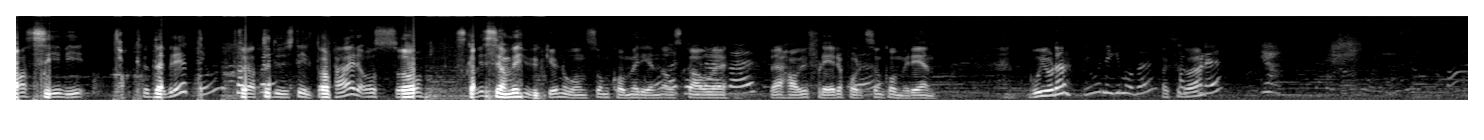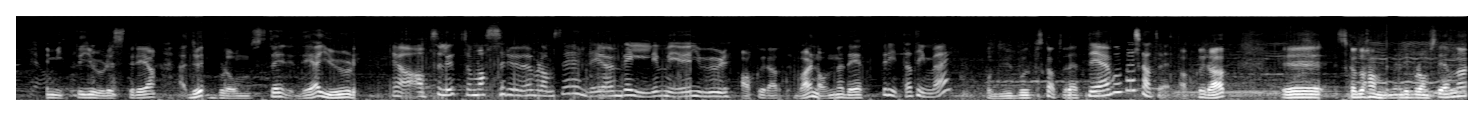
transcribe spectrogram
Da sier vi takk til deg, Britt, for at du stilte opp her. Og så skal vi se om vi huker noen som kommer inn og skal kommer der. Der har vi flere folk som kommer inn. God jul, da. Jo, i like måte. Takk skal du ha. for det. Midt i julestria. Du, blomster, det er jul. Ja, absolutt. Og masse røde blomster. Det gjør veldig mye jul. Akkurat. Hva er navnet ditt? Brita Tingberg. Og du bor på Skattevet. Det jeg bor på Skattevet. Akkurat. Uh, skal du handle med litt blomster hjem, da?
